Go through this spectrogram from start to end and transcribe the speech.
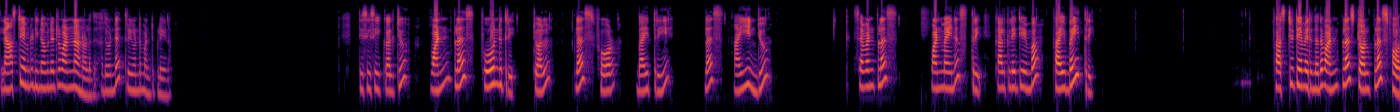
ലാസ്റ്റ് ടേമിൽ ഡിനോമിനേറ്റർ വൺ ആണുള്ളത്. അതുകൊണ്ട് ത്രീ കൊണ്ട് മൾട്ടിപ്ലൈ ചെയ്യണം. This is equal to one plus four into three twelve plus four by three plus i into seven plus one minus three calculate ചെയ്യുമ്പോൾ five by three first term വരുന്നത് one plus twelve plus four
